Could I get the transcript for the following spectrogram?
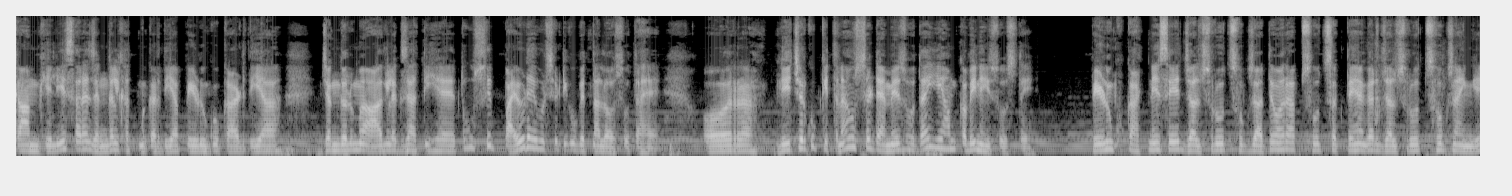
काम के लिए सारा जंगल खत्म कर दिया, पेड़ों को काट दिया, जंगलों में आग लग जाती है तो उससे बायोडाइवर्सिटी को कितना लॉस होता है? और नेचर को कितना उससे डैमेज होता है, ये हम कभी नहीं सोचते। पेड़ों को काटने से जल स्रोत सूख जाते हैं और आप सोच सकते हैं, अगर जल स्रोत सूख जाएँगे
